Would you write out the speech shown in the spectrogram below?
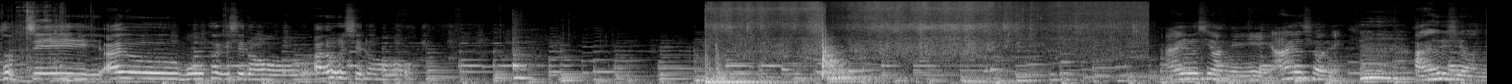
덥지. 아유, 목욕하기 싫어. 아유, 싫어. 아유 시원해 아유 시원해 아유 시원해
